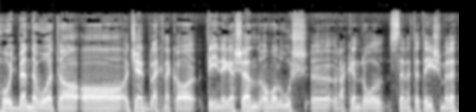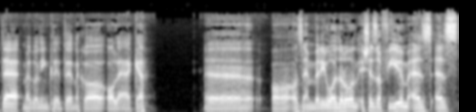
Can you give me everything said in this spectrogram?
hogy benne volt a, a Jack Blacknek a ténylegesen a valós uh, rock and roll szeretete, ismerete, meg a Linklaternek a, a lelke uh, a, az emberi oldalon, és ez a film, ez, ez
